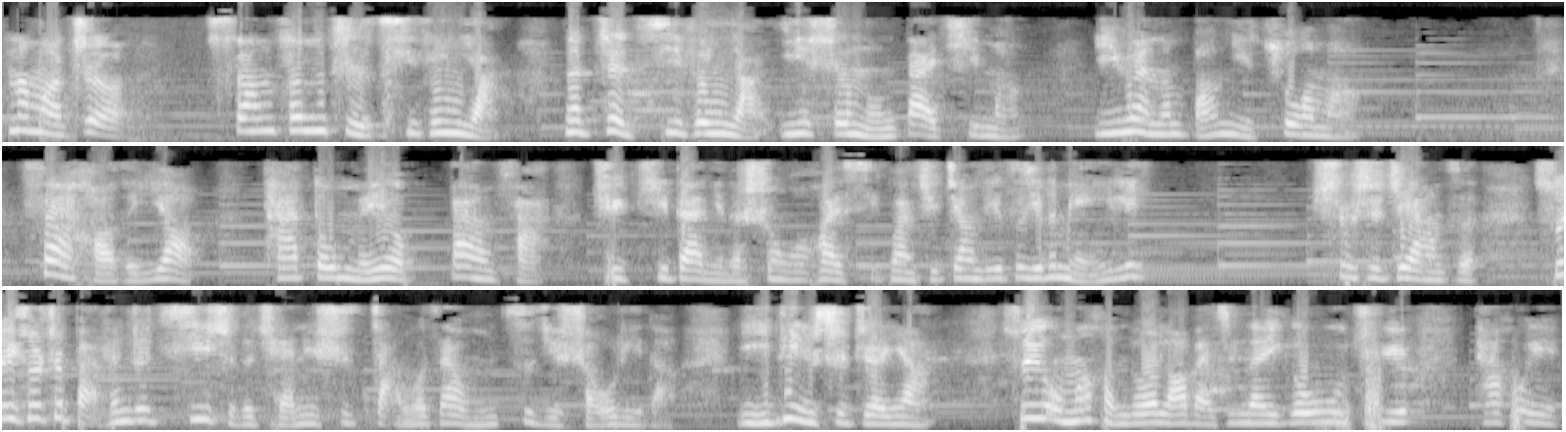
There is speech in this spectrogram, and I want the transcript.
那么这三分治，七分养，那这七分养，医生能代替吗？医院能帮你做吗？再好的药，它都没有办法去替代你的生活坏习惯，去降低自己的免疫力。是不是这样子？所以说，这百分之七十的权利是掌握在我们自己手里的，一定是这样。所以我们很多老百姓的一个误区，他会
